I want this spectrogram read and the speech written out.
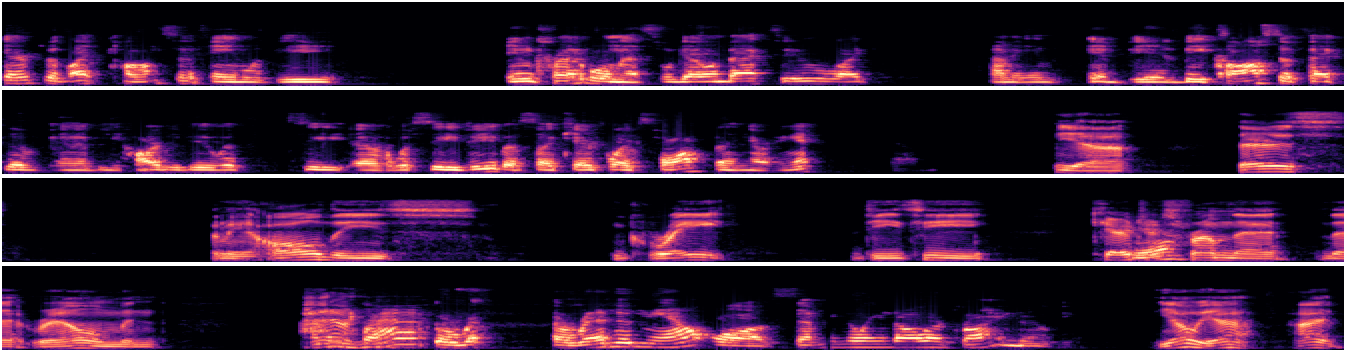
character like Constantine would be incredible in this. We're going back to like, I mean, it'd be, it'd be cost effective and it'd be hard to do with C uh, with CG, but it's like character like Swamp Thing or Ant. yeah. There's, I mean, all these great DC characters Yeah. from that that realm, and I don't know. A, Hood and the Outlaws, seventy million dollar crime movie. Yo, yeah, I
